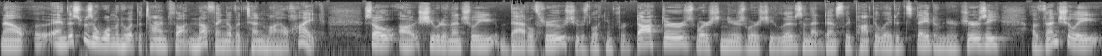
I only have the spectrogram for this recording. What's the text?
Now, uh, and this was a woman who at the time thought nothing of a 10 mile hike. So uh, she would eventually battle through. She was looking for doctors where she nears where she lives in that densely populated state of New Jersey. Eventually,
